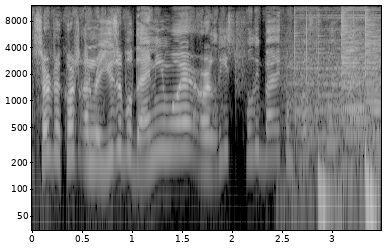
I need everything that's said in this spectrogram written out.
Served, of course, on reusable dining ware or at least fully biocompostable?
